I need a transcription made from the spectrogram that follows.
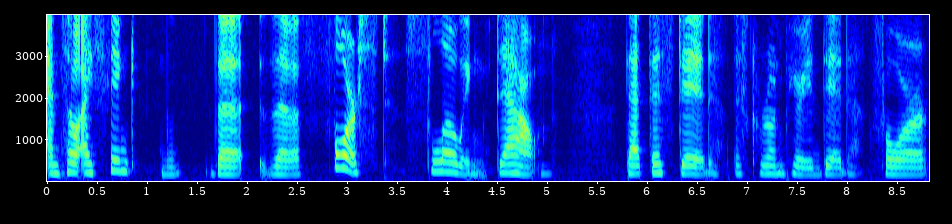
and so I think the the forced slowing down that this did, this corona period did for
